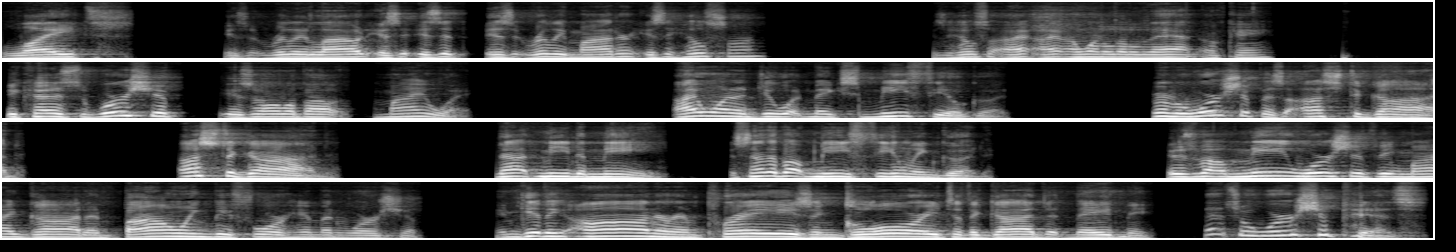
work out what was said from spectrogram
Lights. Is it really loud? Is it, is it, is it really modern? Is it Hillsong? Is it Hillsong? I, I want a little of that, okay? Because worship is all about my way. I want to do what makes me feel good. Remember, worship is us to God. Us to God, not me to me. It's not about me feeling good. It is about me worshiping my God and bowing before Him in worship and giving honor and praise and glory to the God that made me. That's what worship is.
